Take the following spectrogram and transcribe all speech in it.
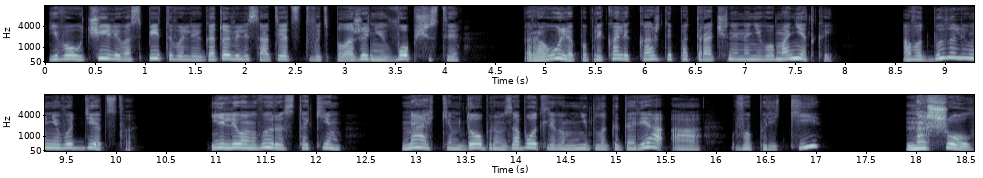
Его учили, воспитывали, готовили соответствовать положению в обществе. Рауля попрекали каждой потраченной на него монеткой. А вот было ли у него детство? Или он вырос таким мягким, добрым, заботливым не благодаря, а вопреки? Нашел!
